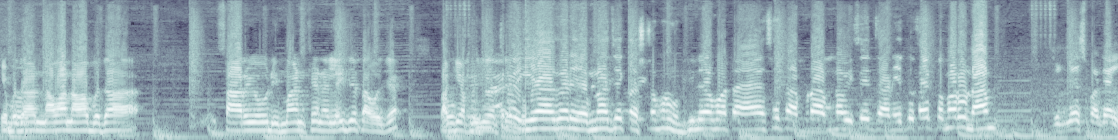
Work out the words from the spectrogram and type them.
એ બધા નવા નવા બધા સારું એવું ડિમાન્ડ છે અને લઈ જતા હોય છે. બાકી આપણે અહીંયા આગળ એમના જે કસ્ટમર ઊંધી લેવા માટે આવ્યા છે તો આપણે એમના વિશે જાણીએ તો સાહેબ તમારું નામ? જિજ્ઞેશ પટેલ.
